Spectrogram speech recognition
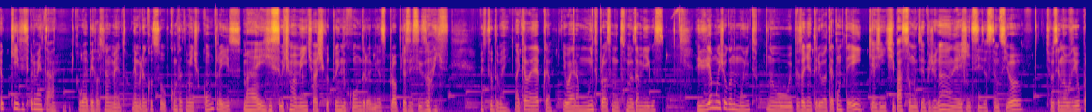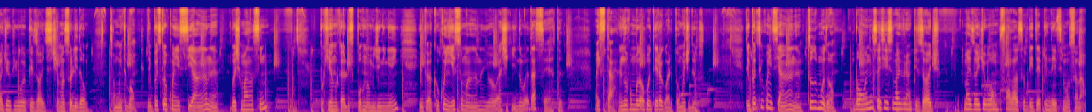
eu quis experimentar o web relacionamento. Lembrando que eu sou completamente contra isso. Mas ultimamente eu acho que eu tô indo contra minhas próprias decisões. Mas tudo bem. Naquela época, eu era muito próximo dos meus amigos. Vivíamos jogando muito. No episódio anterior eu até contei que a gente passou muito tempo jogando e a gente se distanciou. Se você não ouviu, pode ouvir o episódio, se chama Solidão. Tá muito bom. Depois que eu conheci a Ana, vou chamar ela assim, porque eu não quero expor o nome de ninguém. E o pior é que eu conheço uma Ana e eu acho que não vai dar certo. Mas tá, eu não vou mudar o roteiro agora, pelo amor de Deus. Depois que eu conheci a Ana, tudo mudou. Bom, eu não sei se isso vai virar um episódio, mas hoje vamos falar sobre dependência emocional.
